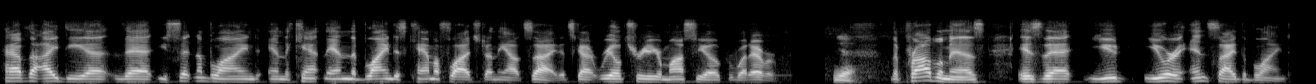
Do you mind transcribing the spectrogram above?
have the idea that you sit in a blind and the can and the blind is camouflaged on the outside. It's got Realtree or mossy oak or whatever. Yeah. The problem is is that you you are inside the blind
